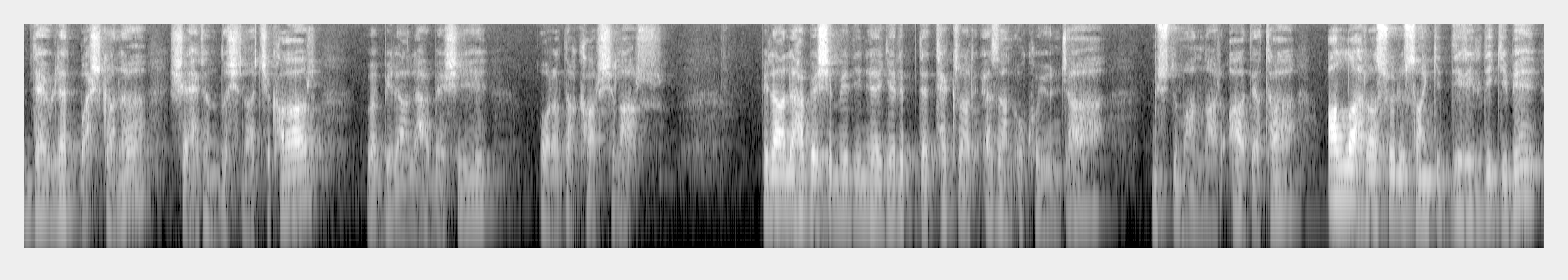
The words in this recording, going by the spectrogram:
devlet başkanı şehrin dışına çıkar ve Bilal-i Habeşi'yi orada karşılar. Bilal-i Habeşi Medine'ye gelip de tekrar ezan okuyunca Müslümanlar adeta Allah Resulü sanki dirildi gibi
